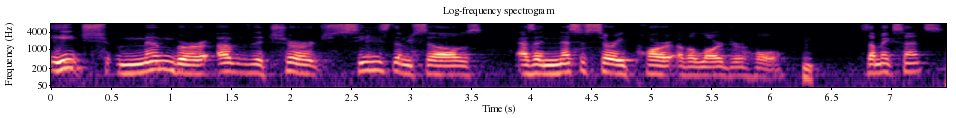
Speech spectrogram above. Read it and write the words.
each member of the church sees themselves as a necessary part of a larger whole. Hmm. Does that make sense?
